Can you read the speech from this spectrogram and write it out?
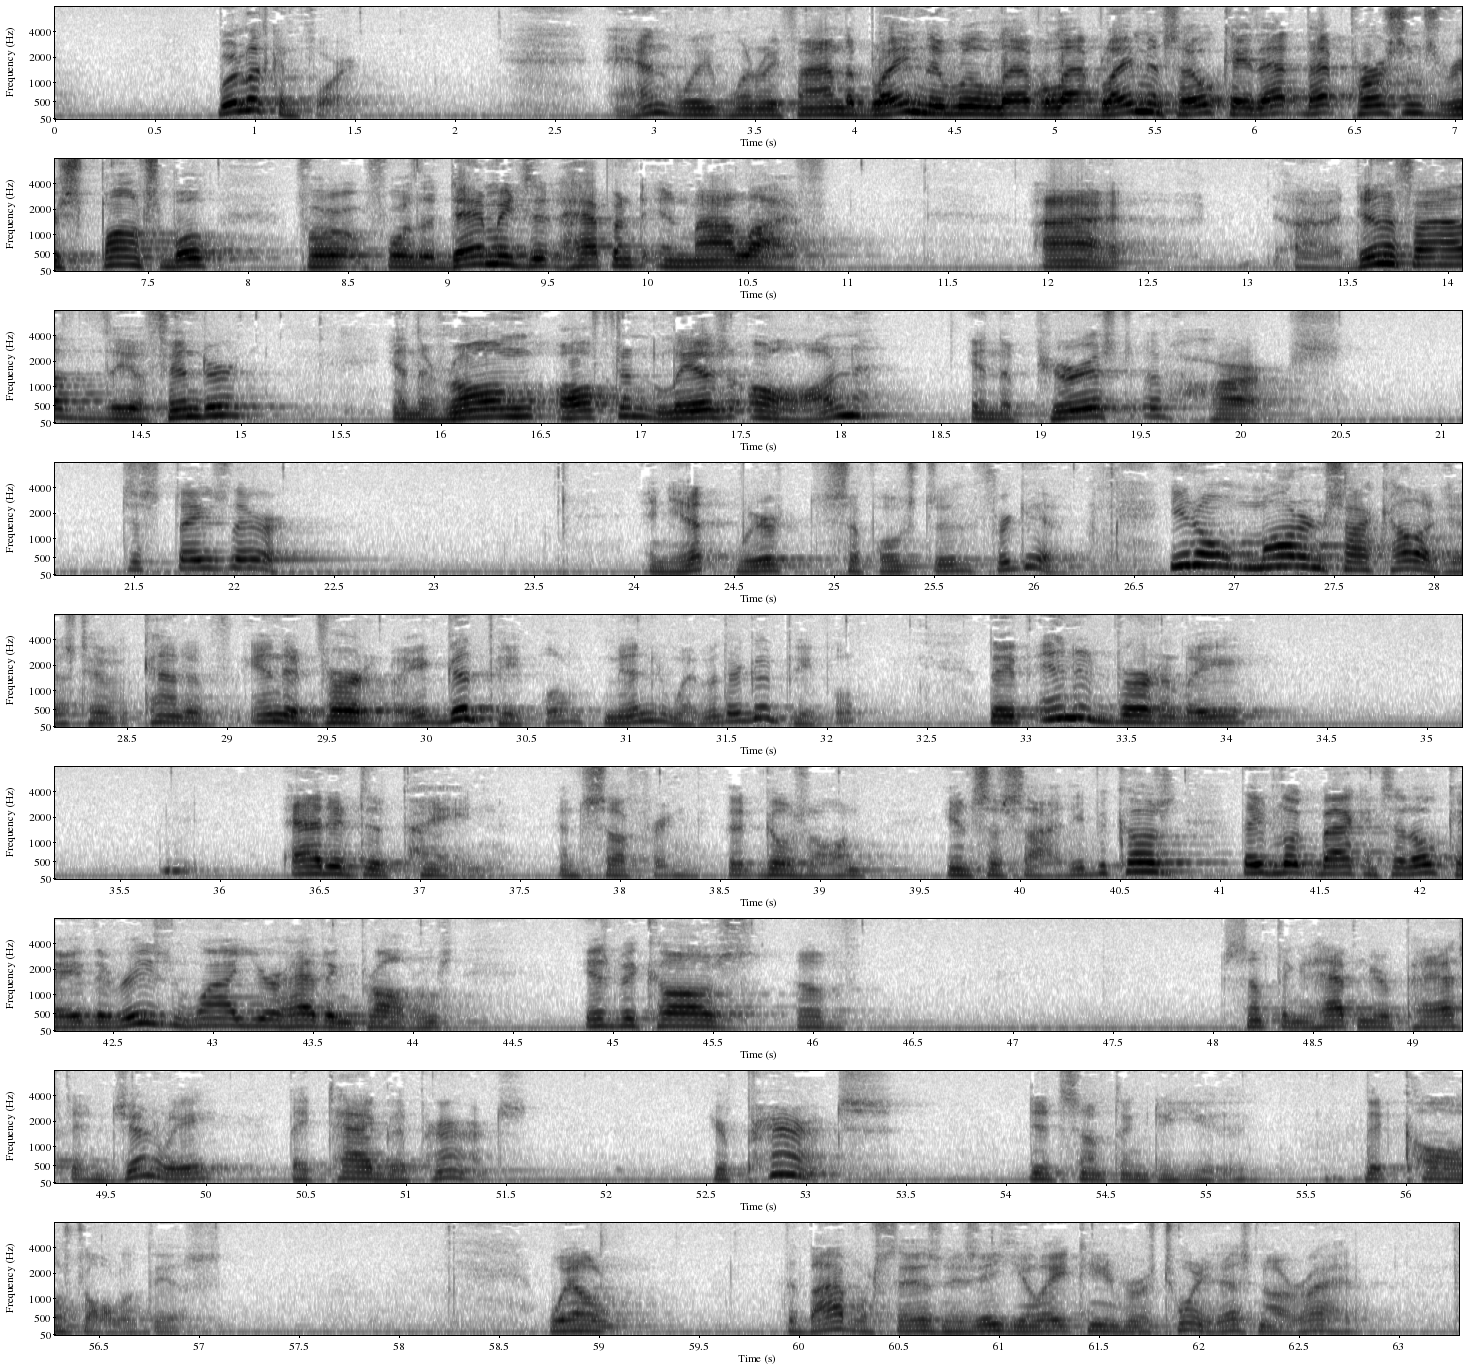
We're looking for it. And we, when we find the blame, then we'll level that blame and say, okay, that, that person's responsible for, for the damage that happened in my life. I, I identify the offender, and the wrong often lives on in the purest of hearts just stays there. And yet we're supposed to forgive. You know, modern psychologists have kind of inadvertently, good people, men and women, they're good people, they've inadvertently added to the pain and suffering that goes on in society because they've looked back and said, okay, the reason why you're having problems is because of something that happened in your past, and generally they tag the parents. Your parents did something to you that caused all of this. Well, the Bible says in Ezekiel 18, verse 20, that's not right.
